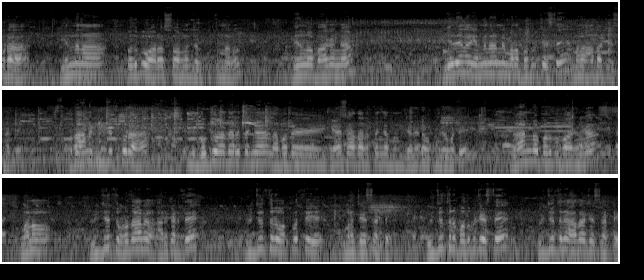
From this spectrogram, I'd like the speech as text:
కూడా ఇంధన పొదుపు వారోత్సవాలను జరుపుతున్నారు. దీనిలో భాగంగా ఏదైనా ఇంధనాన్ని మనం పొదుపు చేస్తే మనం ఆదా చేసినట్టే. ఉదాహరణకు విద్యుత్ కూడా ఈ బొగ్గు ఆధారితంగా లేకపోతే గ్యాస్ ఆధారితంగా మనం జనరేట్ అవుతుంది కాబట్టి దానిలో పొదుపు భాగంగా మనం విద్యుత్ వృధాను అరికడితే విద్యుత్తును ఉత్పత్తి మనం చేసినట్టే. విద్యుత్తును పొదుపు చేస్తే విద్యుత్తుని ఆదా చేసినట్టే.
